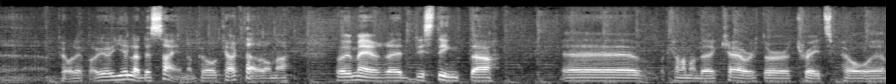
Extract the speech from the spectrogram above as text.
eh, på detta. Och jag gillar designen på karaktärerna. Det var ju mer eh, distinkta, eh, vad kallar man det, character traits på eh,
